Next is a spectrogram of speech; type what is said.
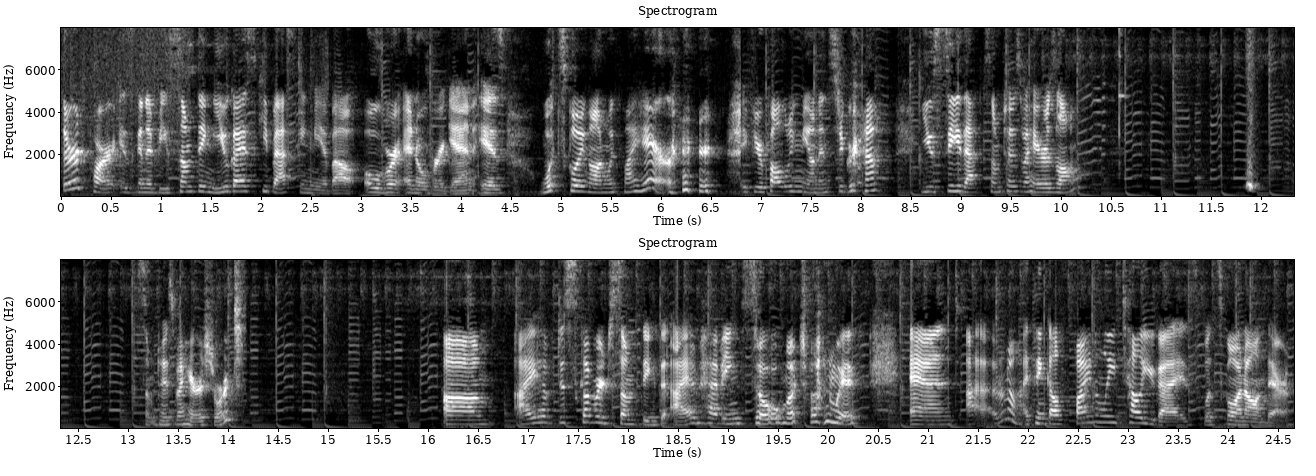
third part is gonna be something you guys keep asking me about over and over again is what's going on with my hair? if you're following me on Instagram, you see that sometimes my hair is long, sometimes my hair is short. Um, I have discovered something that I am having so much fun with and I, I, don't know, I think I'll finally tell you guys what's going on there.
